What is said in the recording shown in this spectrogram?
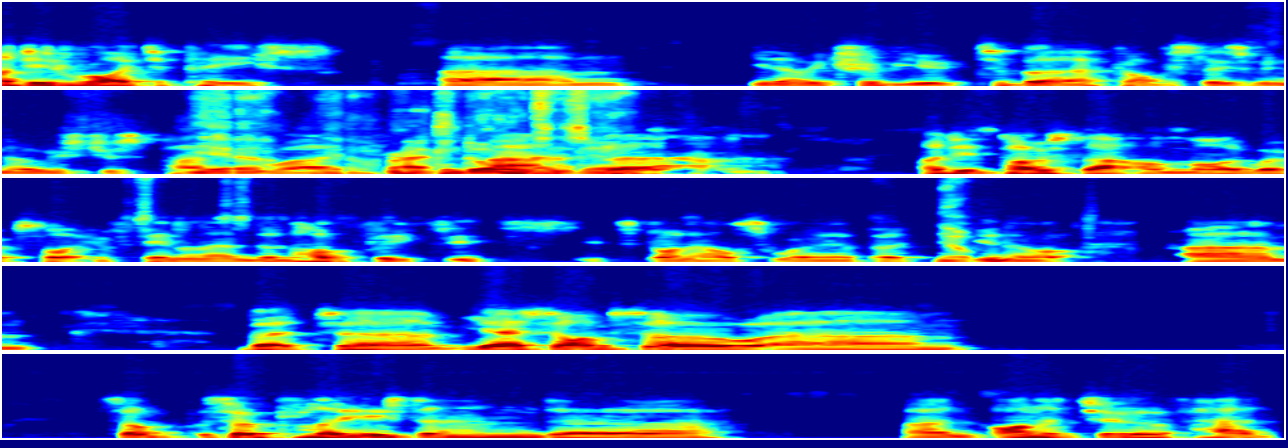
I did write a piece, um, you know, in tribute to Burke. Obviously, as we know, he's just passed Yeah, away. yeah. Right. Condolences. And, yeah. um, I did post that on my website in Finland, and hopefully it's it's, it's gone elsewhere. But Yep. you know, um, but um, yeah, so I'm so um, so so pleased and uh, and honoured to have had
